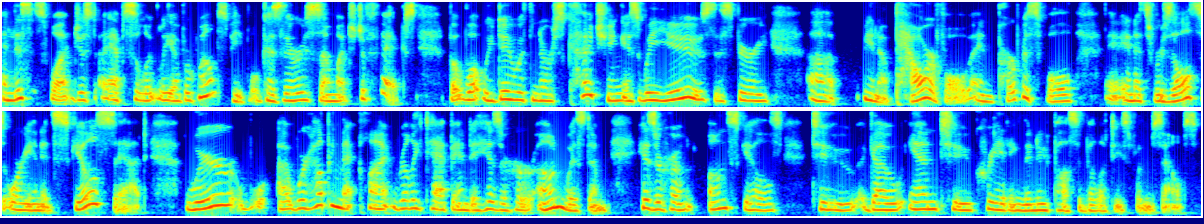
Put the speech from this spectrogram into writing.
And this is what just absolutely overwhelms people because there is so much to fix. But what we do with nurse coaching is we use this very uh, you know powerful and purposeful in its results oriented skill set we're uh, we're helping that client really tap into his or her own wisdom his or her own skills to go into creating the new possibilities for themselves.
